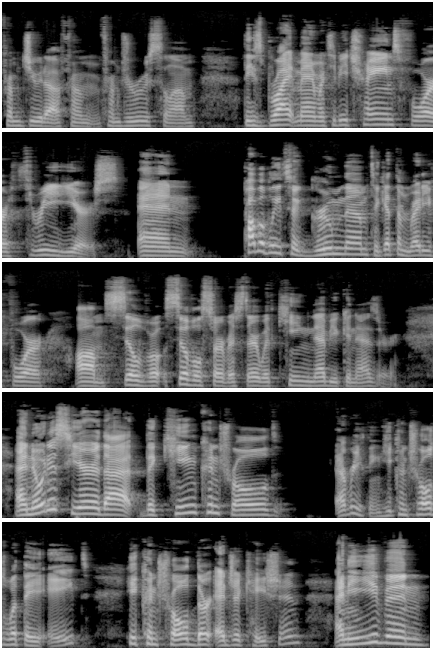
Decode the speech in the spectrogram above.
from Judah, from, from Jerusalem, these bright men were to be trained for three years and probably to groom them, to get them ready for um, civil, civil service there with King Nebuchadnezzar. And notice here that the king controlled everything. He controlled what they ate, he controlled their education, and he even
